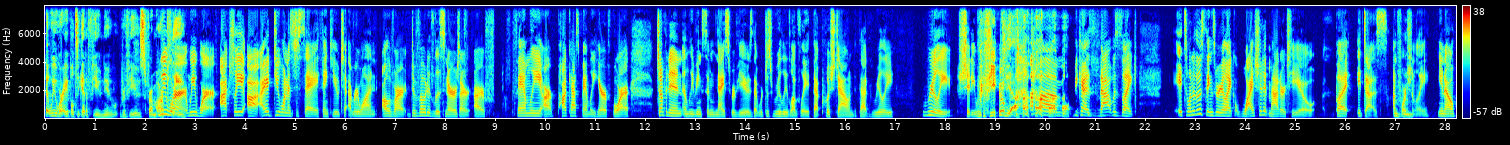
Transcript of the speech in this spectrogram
that we were able to get a few new reviews from our. we plea. were we were actually uh, i do want to just say thank you to everyone all of our devoted listeners our our family our podcast family here for jumping in and leaving some nice reviews that were just really lovely that pushed down that really really shitty review Yeah. um, because that was like it's one of those things where you're like why should it matter to you but it does mm-hmm. unfortunately you know?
